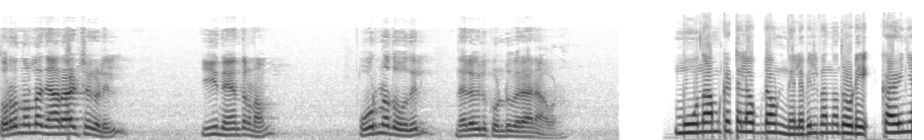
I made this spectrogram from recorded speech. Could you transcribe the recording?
തുറന്നുള്ള ഞായറാഴ്ചകളിൽ ഈ നിയന്ത്രണം പൂർണതോതിൽ നിലവിൽ കൊണ്ടുവരാനാവണം. മൂന്നാം ഘട്ട ലോക്ഡൌൺ നിലവിൽ വന്നതോടെ കഴിഞ്ഞ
